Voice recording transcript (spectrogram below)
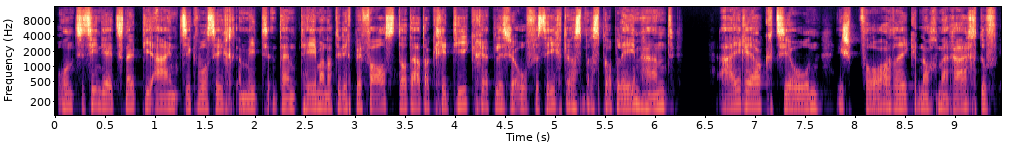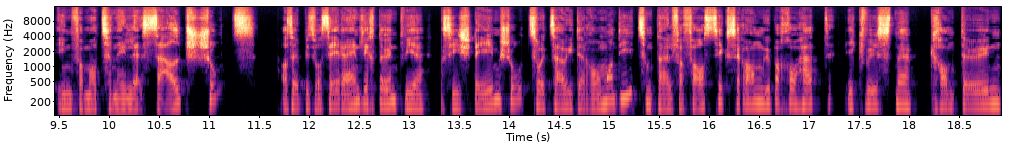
Und Sie sind ja jetzt nicht die Einzige, die sich mit dem Thema natürlich befasst. Oder auch der Kritik ist ja offensichtlich, dass wir das Problem haben. Eine Reaktion ist die Forderung nach einem Recht auf informationellen Selbstschutz. Also etwas, was sehr ähnlich tönt wie Systemschutz, wo jetzt auch in der Romandie zum Teil Verfassungsrang bekommen hat in gewissen Kantonen.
